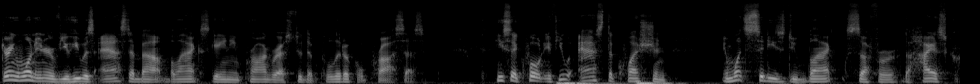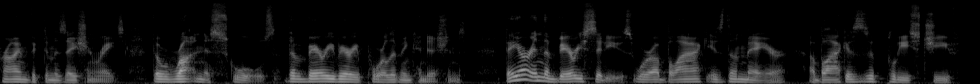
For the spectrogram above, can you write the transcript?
During one interview, he was asked about blacks gaining progress through the political process. He said, quote, if you ask the question, in what cities do blacks suffer the highest crime victimization rates, the rottenest schools, the very, very poor living conditions? They are in the very cities where a black is the mayor, a black is the police chief,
